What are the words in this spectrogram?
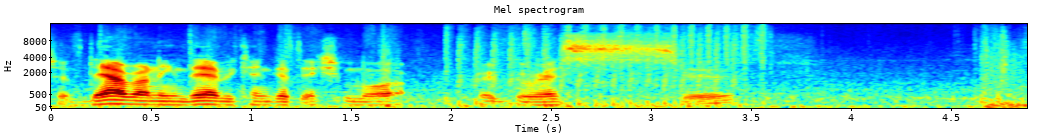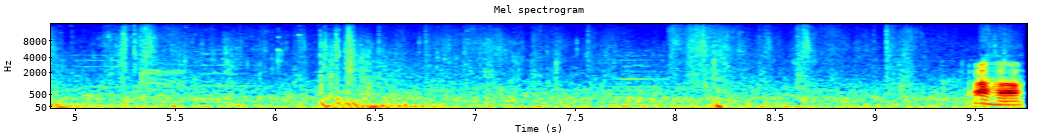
So if they are running there, we can get actually more aggressive. Uh huh.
